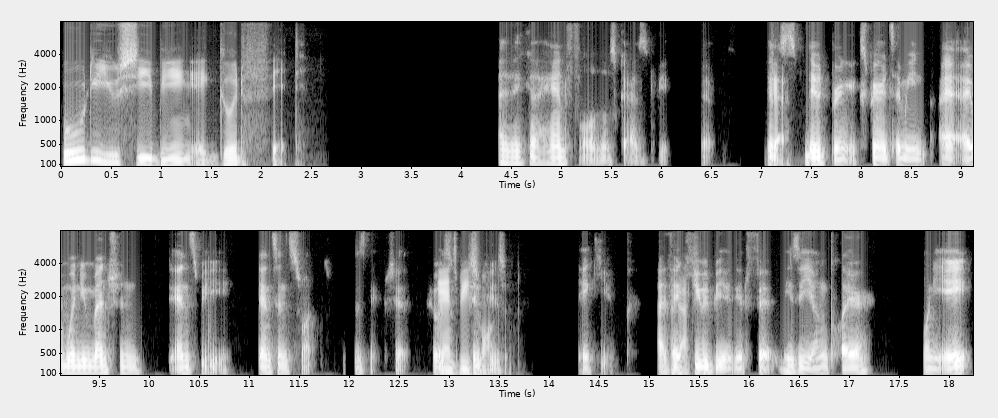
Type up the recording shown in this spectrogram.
who do you see being a good fit? I think a handful of those guys would be Okay. because they would bring experience. I mean, I, I when you mentioned Dansby, Danson Swan, what's his name? Shit. Dansby confused. Swanson. Thank you. I think got he would be a good fit. He's a young player, 28.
